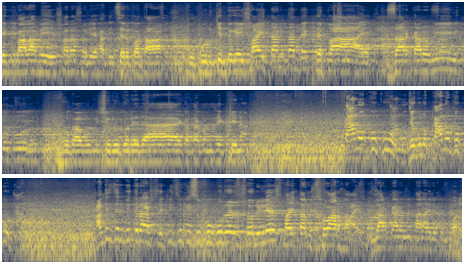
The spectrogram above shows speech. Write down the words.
দিক পালাবে, সরাসরি হাদিসের কথা। কুকুর কিন্তু এই শয়তানটা দেখতে পায়, যার কারণে কুকুর ভোগাভুগি শুরু করে দেয়। কথা কোন ঠিক কিনা? কালো কুকুর, যেগুলো কালো কুকুর। হাদিসের ভিতরে আসছে, কিছু কিছু কুকুরের শরীরে শয়তান সোয়ার হয়, যার কারণে তারা এরকম করে।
